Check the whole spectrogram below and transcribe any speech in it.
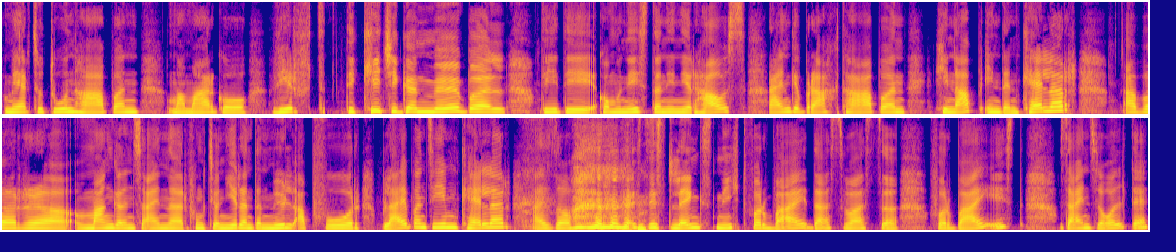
mehr zu tun haben. Mamargo wirft die kitschigen Möbel, die die Kommunisten in ihr Haus reingebracht haben, hinab in den Keller aber äh, mangels einer funktionierenden Müllabfuhr bleiben sie im Keller. Also es ist längst nicht vorbei, das, was äh, vorbei ist, sein sollte.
